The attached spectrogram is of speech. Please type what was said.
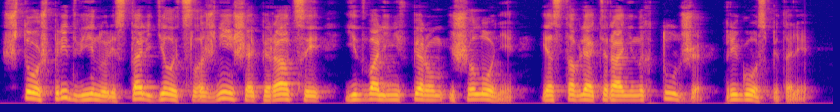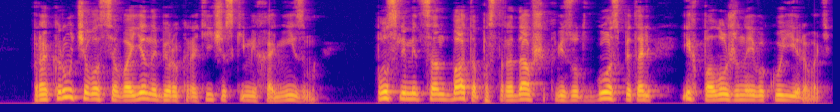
Что ж, придвинули, стали делать сложнейшие операции едва ли не в первом эшелоне и оставлять раненых тут же, при госпитале прокручивался военно-бюрократический механизм. После медсанбата пострадавших везут в госпиталь, их положено эвакуировать.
